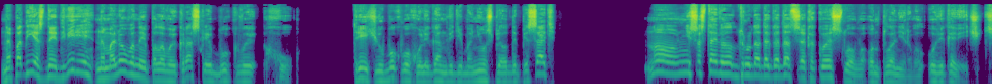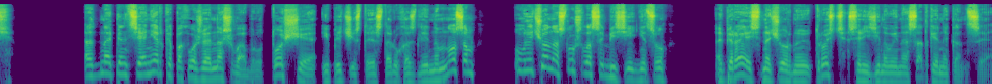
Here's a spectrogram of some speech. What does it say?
На подъездной двери намалеванные половой краской буквы «Ху». Третью букву хулиган, видимо, не успел дописать, но не составило труда догадаться, какое слово он планировал увековечить. Одна пенсионерка, похожая на швабру, тощая и плечистая старуха с длинным носом, увлеченно слушала собеседницу, опираясь на черную трость с резиновой насадкой на конце.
